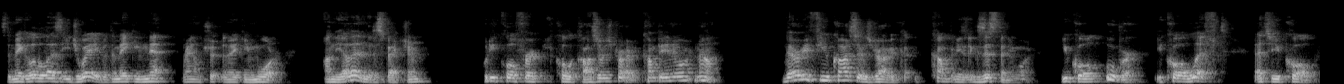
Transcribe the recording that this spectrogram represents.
So they make a little less each way, but they're making net round trip. They're making more. On the other end of the spectrum, who do you call for? You call a car service company anymore? No. Very few car service driving co- companies exist anymore. You call Uber, you call Lyft. That's who you call.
